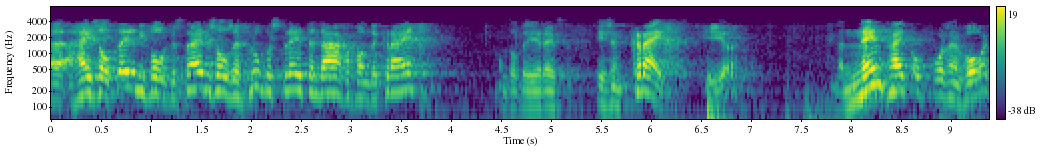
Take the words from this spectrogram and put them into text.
Uh, hij zal tegen die volken strijden zoals hij vroeger streed ten dagen van de krijg. Want de Heer heeft, is een krijgheer. Dan neemt hij het op voor zijn volk.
